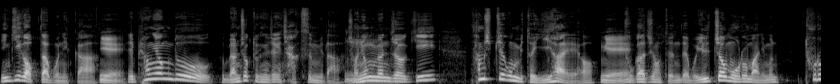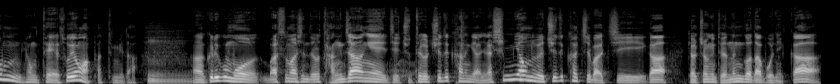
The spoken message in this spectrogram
인기가 없다 보니까 예. 평형도 그 면적도 굉장히 작습니다. 전용 면적이 30제곱미터 이하예요. 예. 두 가지 형태인데 뭐 1.5룸 아니면 투룸 형태의 소형 아파트입니다. 음. 아, 그리고 뭐 말씀하신 대로 당장에 이제 주택을 취득하는 게 아니라 10년 후에 취득할지 말지가 결정이 되는 거다 보니까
